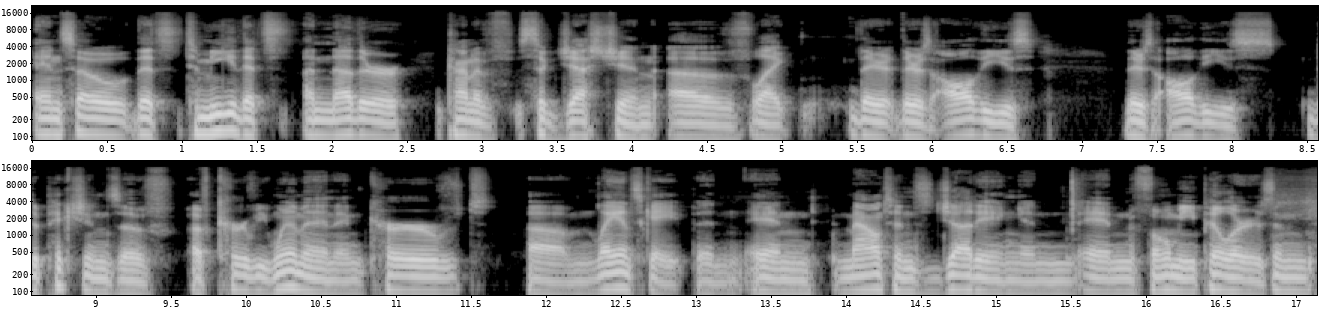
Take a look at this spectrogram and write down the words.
And so that's to me, that's another kind of suggestion of like there there's all these there's all these depictions of of curvy women and curved um, landscape and and mountains jutting and and foamy pillars and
